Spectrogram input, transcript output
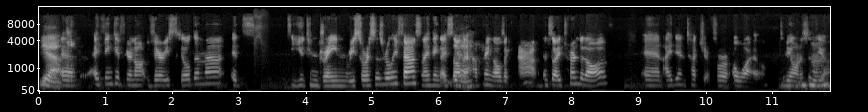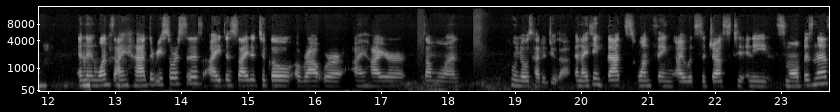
Yeah. And I think if you're not very skilled in that, it's you can drain resources really fast. And I think I saw yeah. that happening. I was like, ah. And so I turned it off and I didn't touch it for a while, to be honest mm-hmm. with you. Mm-hmm. And then once I had the resources, I decided to go a route where I hire someone who knows how to do that. And I think that's one thing I would suggest to any small business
